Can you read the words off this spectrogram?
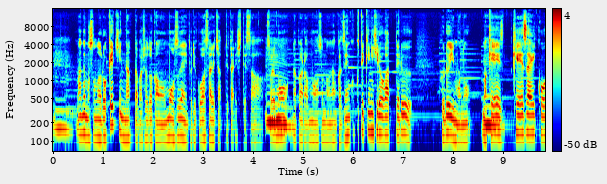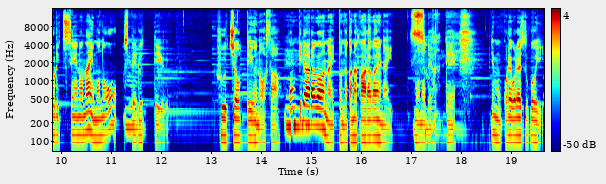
うん。まあでもそのロケ地になった場所とかももうすでに取り壊されちゃってたりしてさそれもうんだからもうそのなんか全国的に広がってる古いもの、まあ経うん。経済効率性のないものを捨てるっていう風潮っていうのはさうん。本気で抗わないとなかなか抗えないものであってでもこれ俺すごい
